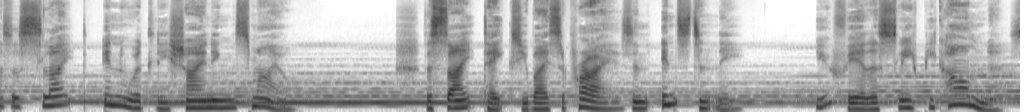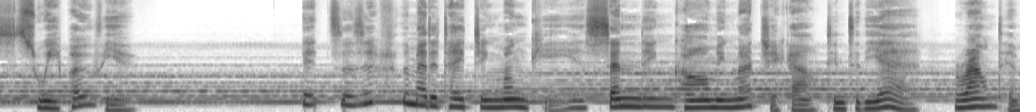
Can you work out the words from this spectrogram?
Has a slight inwardly shining smile. The sight takes you by surprise, and instantly you feel a sleepy calmness sweep over you. It's as if the meditating monkey is sending calming magic out into the air around him.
